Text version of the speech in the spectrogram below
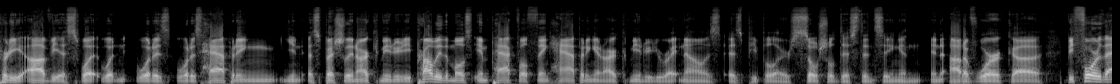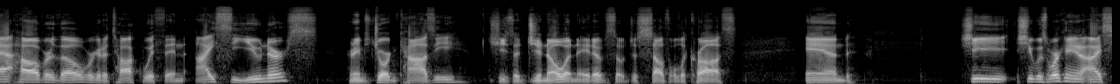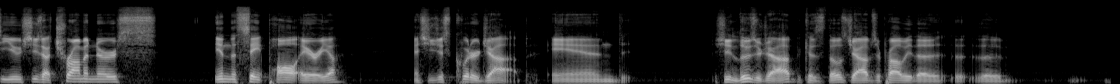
pretty obvious what what what is what is happening, especially in our community. Probably the most impactful thing happening in our community right now is as people are social distancing and, and out of work. Uh, before that, however, though, we're going to talk with an ICU nurse. Her name's Jordan Kaaze. She's a Genoa native, so just south of La Crosse, and she she was working in ICU. She's a trauma nurse in the St. Paul area, and she just quit her job and she didn't lose her job because those jobs are probably the, the, the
